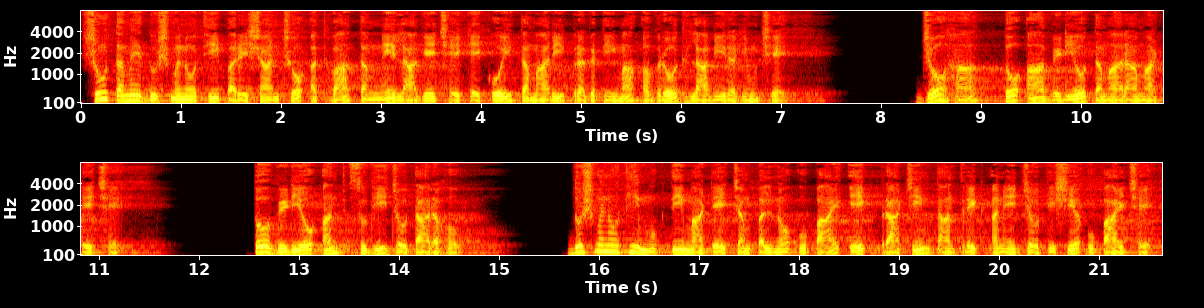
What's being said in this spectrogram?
શું તમે દુશ્મનોથી પરેશાન છો અથવા તમને લાગે છે કે કોઈ તમારી પ્રગતિમાં અવરોધ લાવી રહ્યું છે? જો હા, તો આ વિડિયો તમારા માટે છે. તો વિડિયો અંત સુધી જોતા રહો. દુશ્મનોથી મુક્તિ માટે ચંપલનો ઉપાય એક પ્રાચીન તાંત્રિક અને જ્યોતિષીય ઉપાય છે.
